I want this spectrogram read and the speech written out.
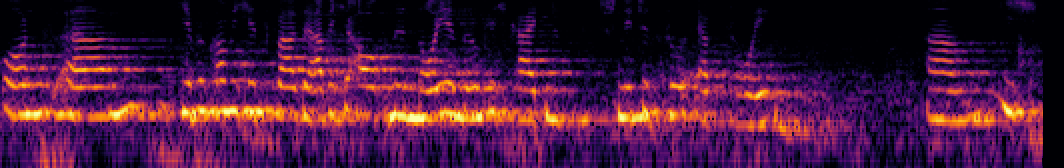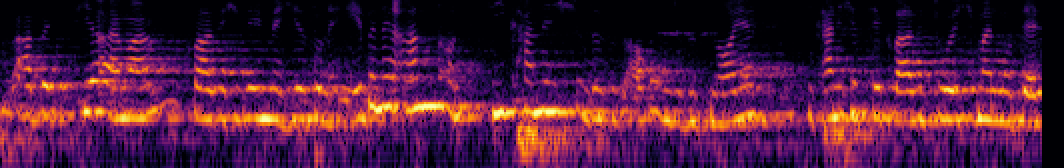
Und ähm, hier bekomme ich jetzt quasi, habe ich auch eine neue Möglichkeit, Schnitte zu erzeugen. Ähm, ich habe jetzt hier einmal quasi, ich wähle mir hier so eine Ebene an und die kann ich, und das ist auch eben dieses Neue, die kann ich jetzt hier quasi durch mein Modell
